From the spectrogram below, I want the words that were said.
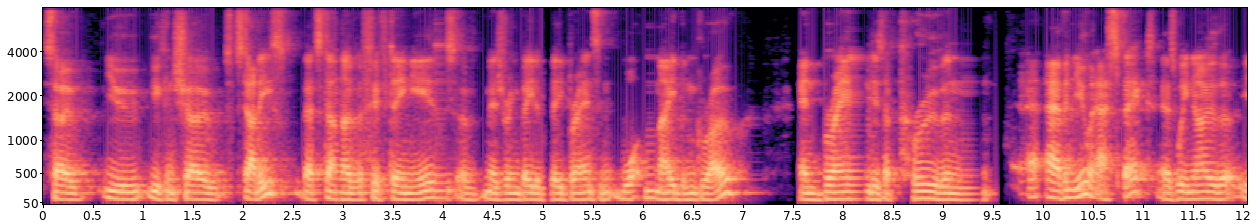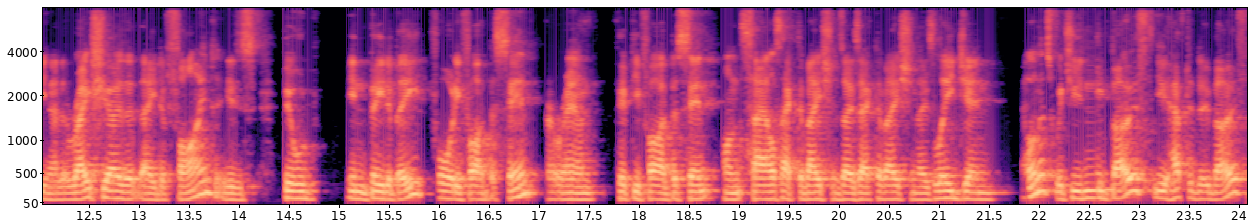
So you you can show studies that's done over 15 years of measuring B2B brands and what made them grow. And brand is a proven avenue and aspect, as we know that you know the ratio that they defined is build in B2B 45%, around 55% on sales activations, those activation, those lead gen elements, which you need both. You have to do both.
